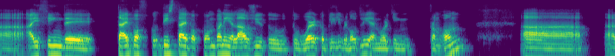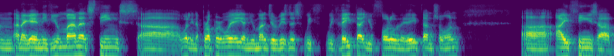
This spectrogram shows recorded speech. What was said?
uh, I think the type of this type of company allows you to to work completely remotely. I'm working from home. Uh, and, and again, if you manage things uh, well in a proper way and you manage your business with with data, you follow the data and so on. Uh, I think it's a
